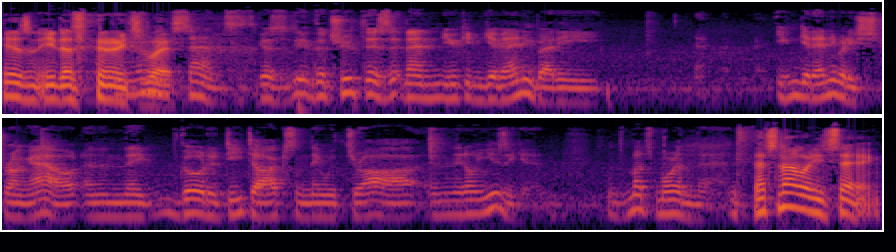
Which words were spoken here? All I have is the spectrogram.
He doesn't. He doesn't explain. makes sense because the the truth is that then you can give anybody, you can get anybody strung out, and then they go to detox and they withdraw and then they don't use again. It's much more than that. That's not what he's saying.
